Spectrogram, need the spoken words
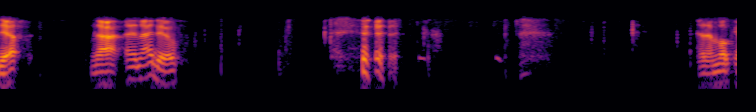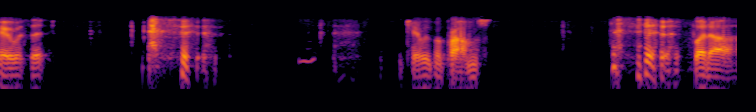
Yep. Nah, and I do. and I'm okay with it. Okay with my problems, but uh,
